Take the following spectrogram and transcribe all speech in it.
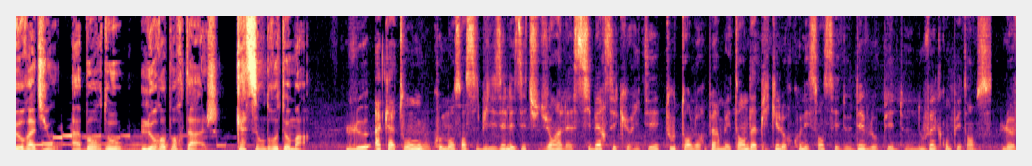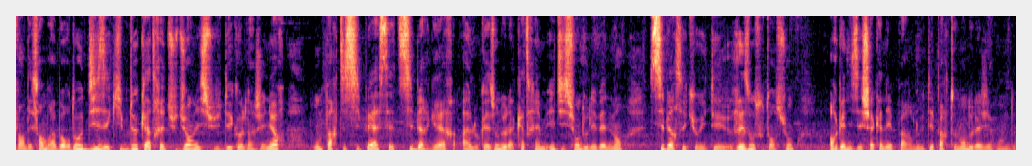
E-Radio, à Bordeaux, le reportage. Cassandre Thomas. Le hackathon ou comment sensibiliser les étudiants à la cybersécurité tout en leur permettant d'appliquer leurs connaissances et de développer de nouvelles compétences. Le 20 décembre à Bordeaux, 10 équipes de 4 étudiants issus d'écoles d'ingénieurs ont participé à cette cyberguerre à l'occasion de la quatrième édition de l'événement Cybersécurité Réseau sous tension organisé chaque année par le département de la Gironde.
